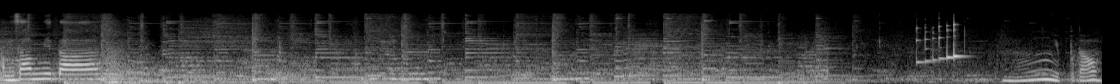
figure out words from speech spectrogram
감사합니다. 음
